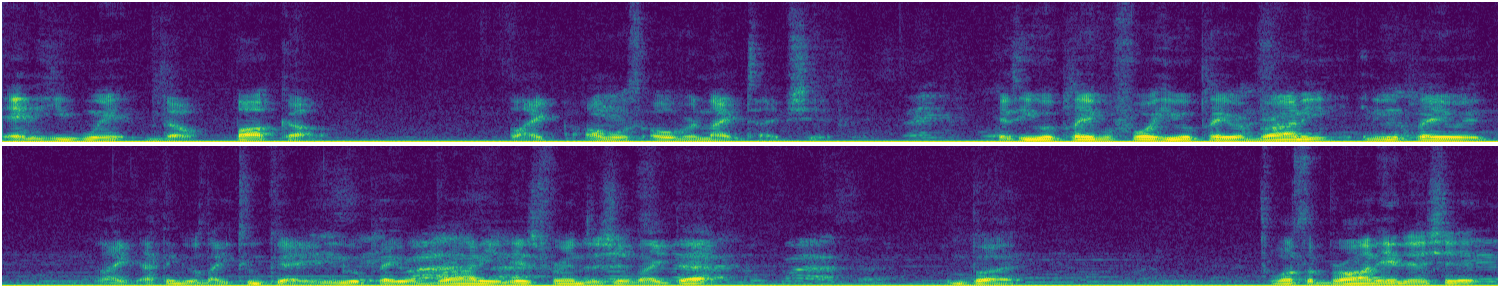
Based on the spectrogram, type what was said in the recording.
and he went the fuck up, like almost overnight type shit. Cause he would play before he would play with Bronny, and he would play with, like I think it was like 2K, and he would play with Bronny and his friends and shit like that. But once LeBron hit this shit,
